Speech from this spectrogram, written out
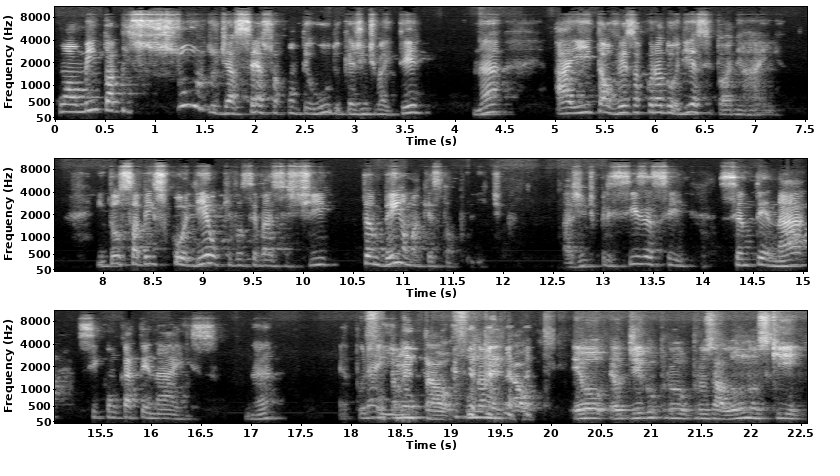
com o aumento absurdo de acesso a conteúdo que a gente vai ter, né? aí talvez a curadoria se torne a rainha. Então, saber escolher o que você vai assistir também é uma questão política. A gente precisa se, se antenar, se concatenar isso. Né? É por aí. Fundamental, fundamental. eu, eu digo para os alunos que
